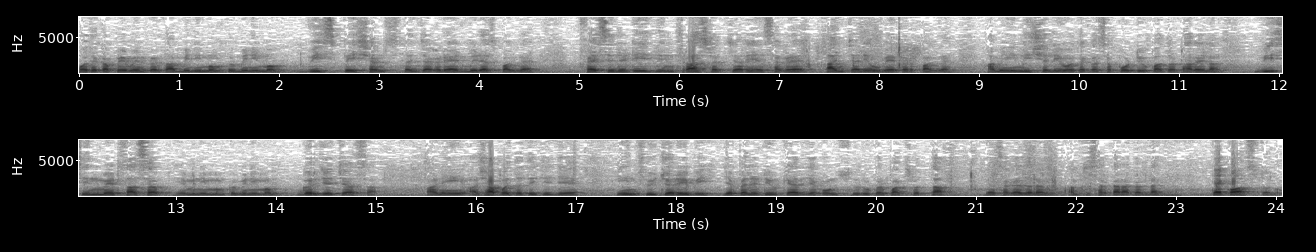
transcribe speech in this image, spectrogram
हो ताका पेमेंट करता मिनिमम टू मिनिमम वीस पेशंट्स तांच्या कडेन एडमीट आसपाक जाय फॅसिलिटीज इन्फ्रास्ट्रक्चर हे सगळे तांच्यांनी उबें करपाक जाय आमी इनिशियली हो ताका सपोर्ट दिवपाचो थारायला वीस इनमेट्स आसप हे मिनिमम टू मिनिमम गरजेचे आसा आणि अशा पद्धतीचे जे इन फ्युचरूय बी जे पॅलेटिव्ह केअर जे कोण सुरू करपाक सोदता त्या सगळ्या जाणांक आमच्या सरकारा कडल्यान तेको आसतलो.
